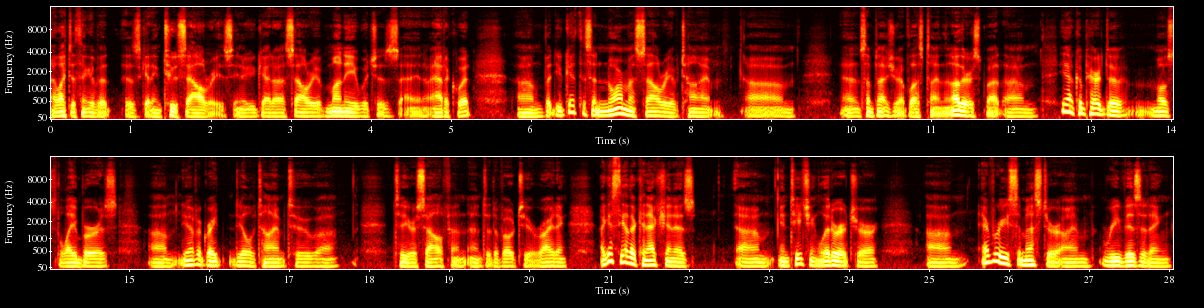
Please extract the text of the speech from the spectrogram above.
I like to think of it as getting two salaries. You know, you get a salary of money, which is uh, you know adequate, um, but you get this enormous salary of time. Um, and sometimes you have less time than others, but um, you know, compared to most laborers, um, you have a great deal of time to uh, to yourself and, and to devote to your writing. I guess the other connection is um, in teaching literature. Um, every semester, I'm revisiting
